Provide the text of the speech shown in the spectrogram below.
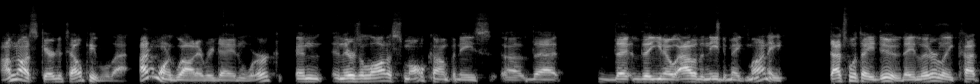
I'm not scared to tell people that. I don't want to go out every day and work. And and there's a lot of small companies uh, that that the you know out of the need to make money. That's what they do. They literally cut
